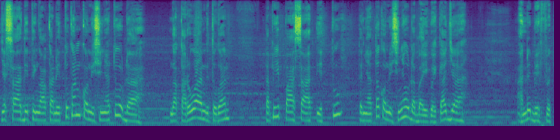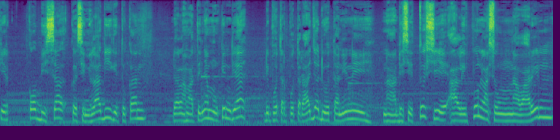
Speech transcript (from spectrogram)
Ya saat ditinggalkan itu kan kondisinya tuh udah nggak karuan gitu kan. Tapi pas saat itu ternyata kondisinya udah baik-baik aja. Andre berpikir kok bisa ke sini lagi gitu kan. Dalam hatinya mungkin dia diputar-putar aja di hutan ini. Nah di situ si Ali pun langsung nawarin.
